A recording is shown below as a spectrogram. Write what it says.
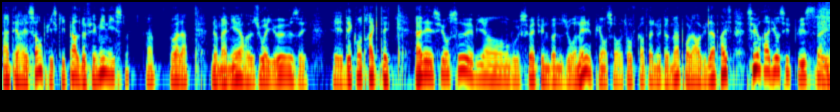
intéressant puisqu'il parle de féminisme. Hein, voilà, de manière joyeuse et, et, décontractée. Allez, sur ce, eh bien, on vous souhaite une bonne journée et puis on se retrouve quant à nous demain pour la revue de la presse sur Radio Sud Plus. Salut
